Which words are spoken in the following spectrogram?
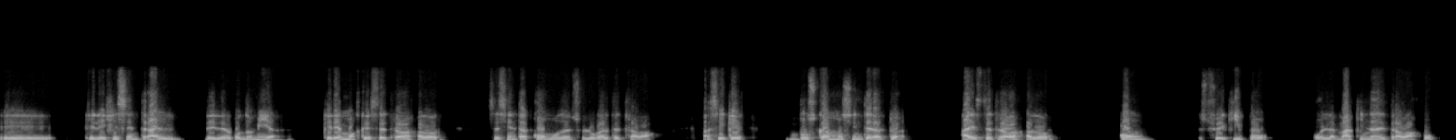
eh, el eje central de la ergonomía. Queremos que ese trabajador se sienta cómodo en su lugar de trabajo. Así que buscamos interactuar a este trabajador con su equipo o la máquina de trabajo,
